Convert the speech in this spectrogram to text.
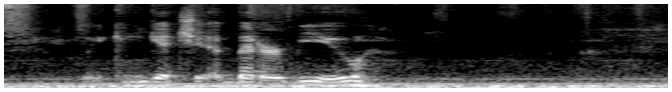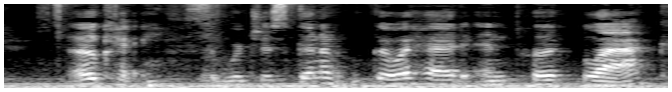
if we can get you a better view. Okay, so we're just gonna go ahead and put black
